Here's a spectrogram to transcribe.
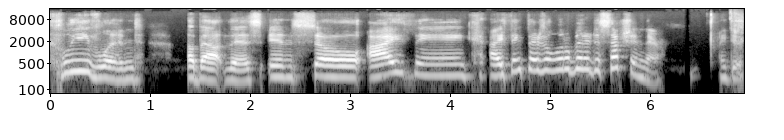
cleveland about this. And so i think i think there's a little bit of deception there. I do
